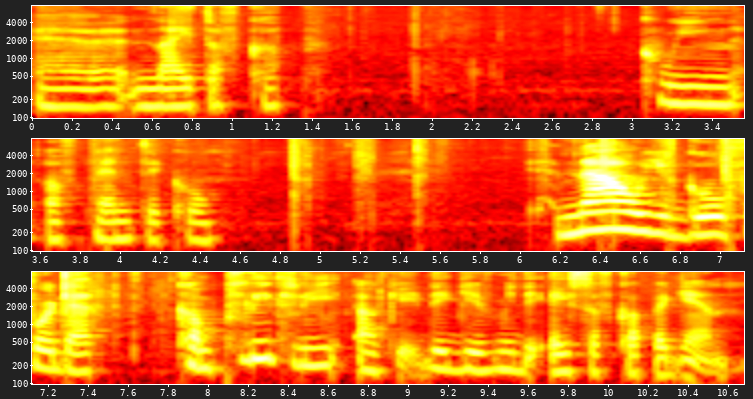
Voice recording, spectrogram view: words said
uh, Knight of Cup, Queen of Pentacle. Now you go for that completely. Okay, they give me the Ace of Cup again.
